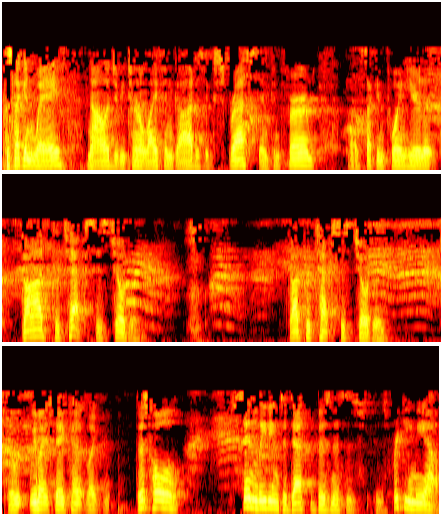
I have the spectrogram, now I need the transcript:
The second way knowledge of eternal life in God is expressed and confirmed. Uh, second point here that God protects His children. God protects His children. So we might say kind of like this whole sin leading to death business is, is freaking me out.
